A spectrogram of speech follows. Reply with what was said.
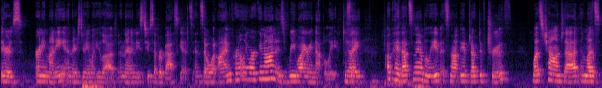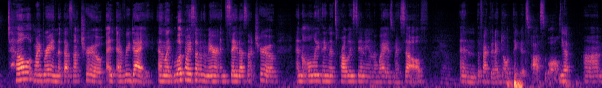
there's earning money and there's doing what you love and they're in these two separate baskets. And so what I'm currently working on is rewiring that belief to Yep. say, okay, that's something I believe. It's not the objective truth. Let's challenge that and let's tell my brain that that's not true every day and like look myself in the mirror and say that's not true. And the only thing that's probably standing in the way is myself and the fact that I don't think it's possible. Yep. Um,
